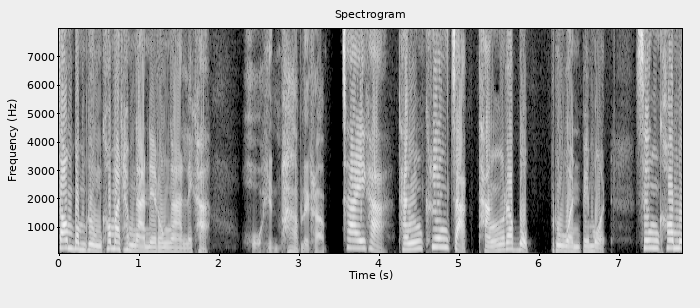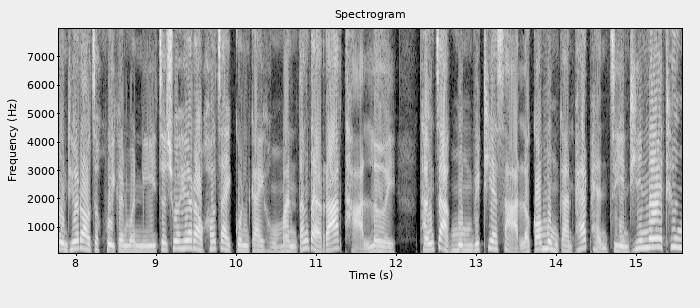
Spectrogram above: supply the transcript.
ซ่อมบำรุงเข้ามาทำงานในโรงงานเลยค่ะ โห เห็นภาพเลยครับ ใช่ค่ะ ทั้งเครื่องจักรทั้งระบบรวนไปหมด ซึ่งข้อมูลที่เราจะคุยกันวันนี้ จะช่วยให้เราเข้าใจกลไกของมันตั้งแต่รากฐานเลย ทั้งจากมุมวิทยาศาสตร์ แล้วก็มุมการแพทย์แผนจีนที่น่าทึ่ง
